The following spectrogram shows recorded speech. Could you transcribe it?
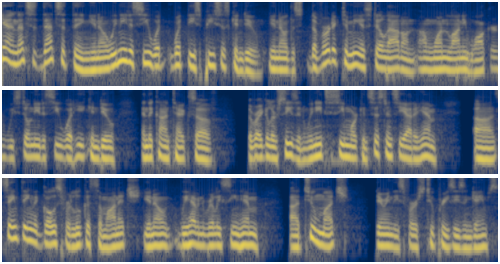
Yeah, and that's that's the thing. You know, we need to see what what these pieces can do. You know, the the verdict to me is still out on on one Lonnie Walker. We still need to see what he can do in the context of the regular season. We need to see more consistency out of him. Uh, same thing that goes for Luka Samanic. You know, we haven't really seen him uh, too much during these first two preseason games.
